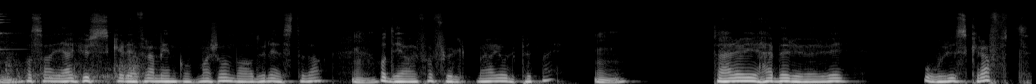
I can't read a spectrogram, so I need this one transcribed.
mm. og sa jeg husker det fra min konfirmasjon, hva du leste da. Mm. Og det har forfulgt meg og hjulpet meg. Mm. Så her, her berører vi ordets kraft.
